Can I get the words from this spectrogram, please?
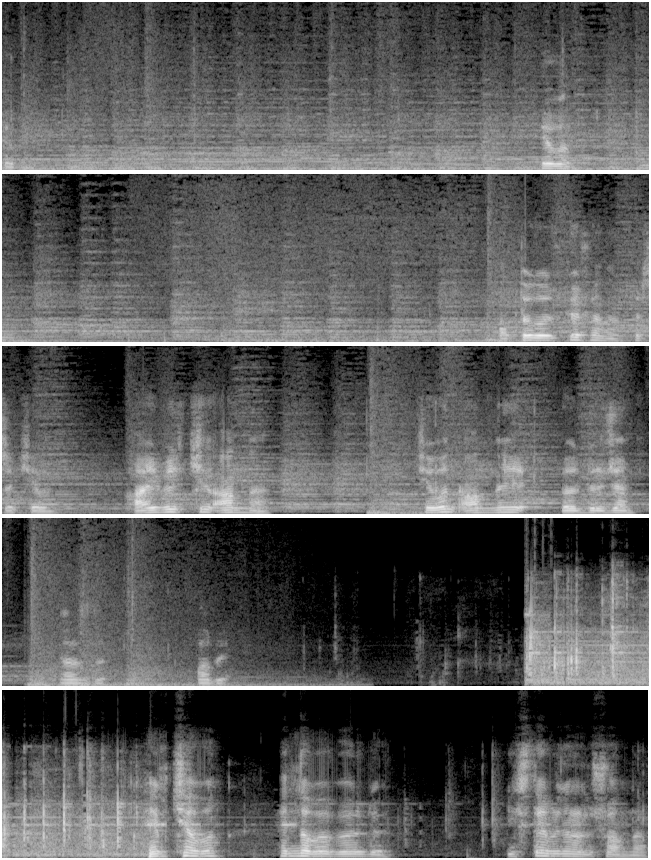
Kevin. Kevin. Tapta gözüküyor şu an arkadaşlar Kevin. I will kill Anna. Kevin Anna'yı öldüreceğim yazdı. Abi. Hem Kevin hem de Bob öldü. İkisi de birden öldü şu anda.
